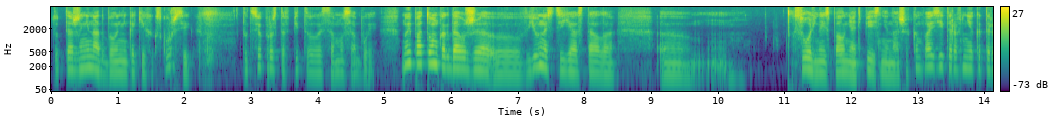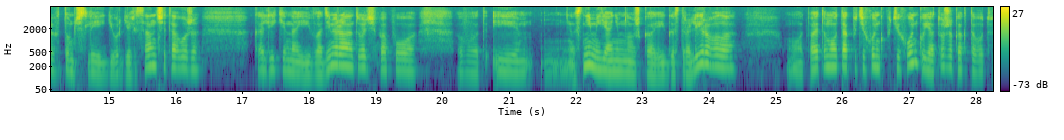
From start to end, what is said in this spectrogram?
Тут даже не надо было никаких экскурсий. Тут все просто впитывалось само собой. Ну и потом, когда уже э, в юности я стала э, сольно исполнять песни наших композиторов некоторых, в том числе и Георгия Александровича того же Каликина, и Владимира Анатольевича Попова. Вот. И с ними я немножко и гастролировала. Вот. Поэтому вот так потихоньку-потихоньку я тоже как-то вот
